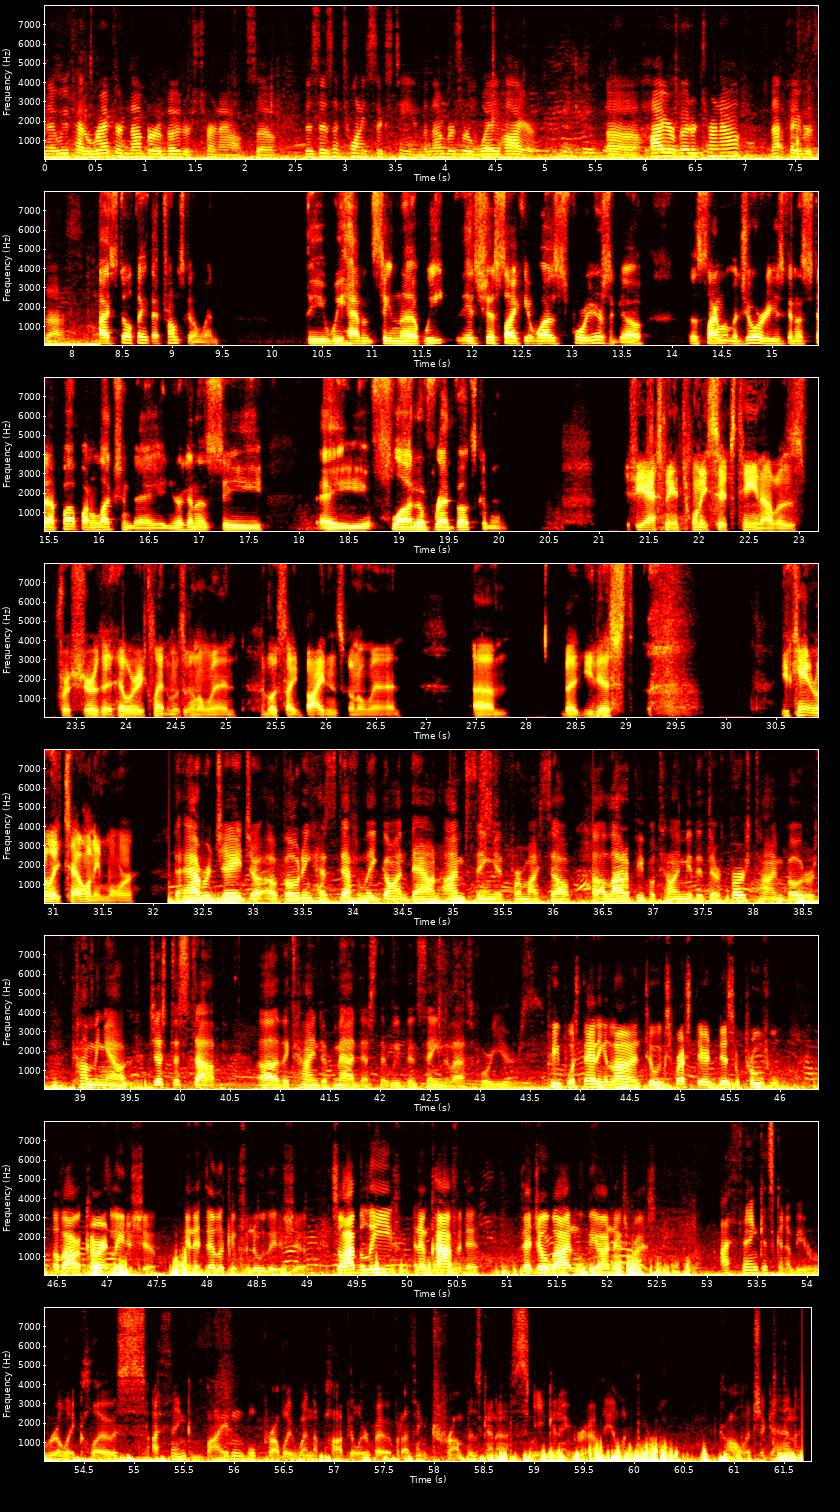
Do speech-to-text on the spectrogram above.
You know, we've had a record number of voters turn out, so this isn't 2016. The numbers are way higher. Uh, higher voter turnout, that favors us. I still think that Trump's going to win. The we haven't seen the we. It's just like it was four years ago. The silent majority is going to step up on election day, and you're going to see a flood of red votes come in. If you asked me in 2016, I was for sure that Hillary Clinton was going to win. It looks like Biden's going to win. Um, but you just you can't really tell anymore. The average age of voting has definitely gone down. I'm seeing it for myself. A lot of people telling me that they're first time voters coming out just to stop uh, the kind of madness that we've been seeing the last four years. People are standing in line to express their disapproval of our current leadership and that they're looking for new leadership. So I believe and I'm confident that Joe Biden will be our next president. I think it's going to be really close. I think Biden will probably win the popular vote, but I think Trump is going to sneak in and grab the electoral college again.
